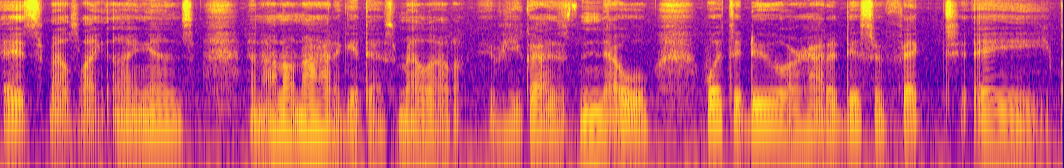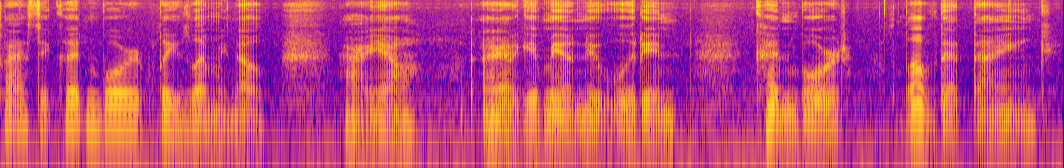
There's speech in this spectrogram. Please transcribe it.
it smells like onions and I don't know how to get that smell out. If you guys know what to do or how to disinfect a plastic cutting board, please let me know. Alright y'all, I gotta get me a new wooden cutting board. Love that thing.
